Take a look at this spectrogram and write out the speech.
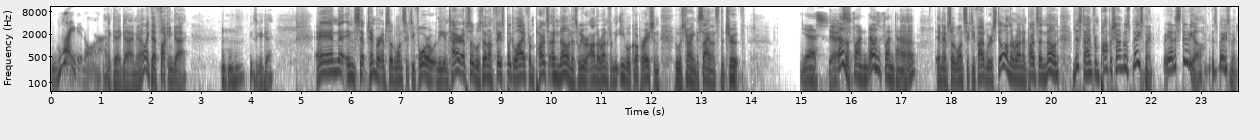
Rated R. I like that guy, man. I like that fucking guy. He's a good guy. And in September, episode 164, the entire episode was done on Facebook Live from parts unknown as we were on the run from the evil corporation who was trying to silence the truth. Yes. Yes. That was a fun. That was a fun time. Uh huh. In episode 165, we were still on the run in parts unknown, this time from Papa Shango's basement, where he had a studio in his basement.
